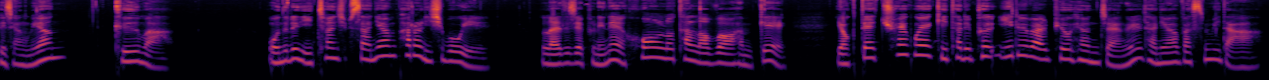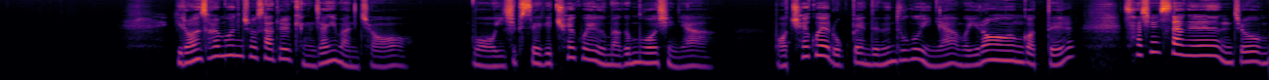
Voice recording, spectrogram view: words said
그 장면, 그 음악. 오늘은 2014년 8월 25일 Led Zeppelin의 Whole Lotta Love와 함께 역대 최고의 기타 리프 1위 발표 현장을 다녀와 봤습니다. 이런 설문조사들 굉장히 많죠. 뭐 20세기 최고의 음악은 무엇이냐? 뭐 최고의 록밴드는 누구이냐, 뭐 이런 것들. 사실상은 좀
